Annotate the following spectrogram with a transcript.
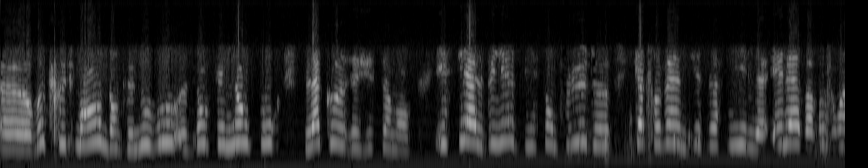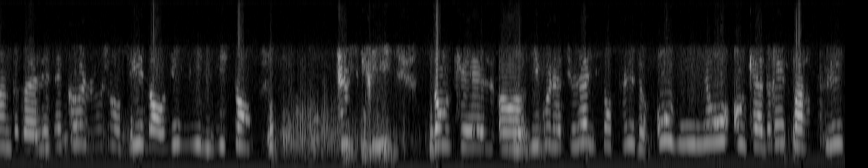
euh, recrutement donc de nouveaux enseignants pour la cause justement. Ici à Albied, ils sont plus de 99 000 élèves à rejoindre les écoles aujourd'hui dans 8 800 inscrits. Donc euh, au niveau national, ils sont plus de 11 millions encadrés par plus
